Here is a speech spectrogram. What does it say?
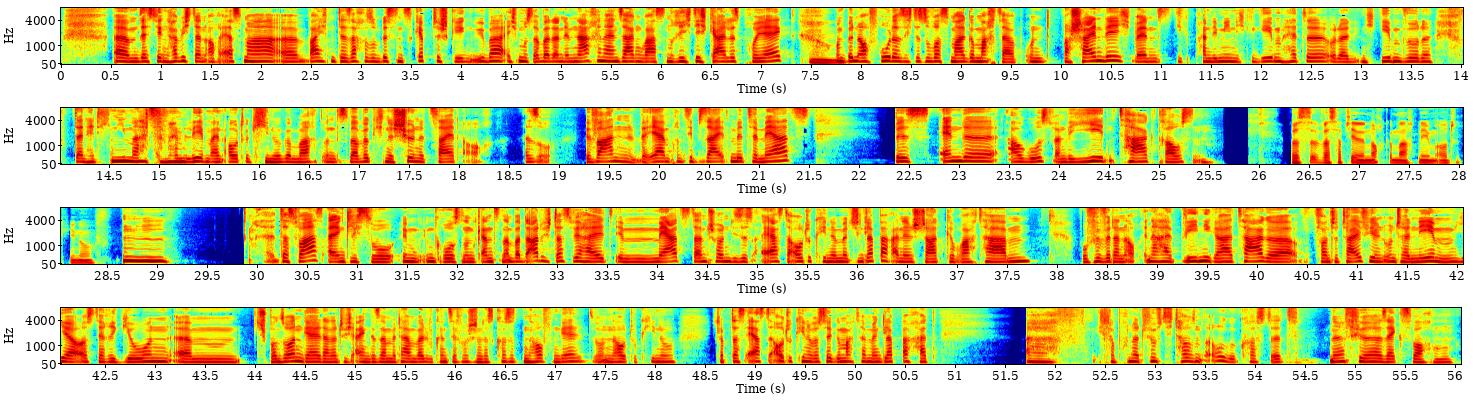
ähm, deswegen habe ich dann auch erstmal, äh, war ich mit der Sache so ein bisschen skeptisch gegenüber. Ich muss aber dann im Nachhinein sagen, war es ein richtig geiles Projekt mhm. und bin auch froh, dass ich das sowas mal gemacht habe. Und wahrscheinlich, wenn es die Pandemie nicht gegeben hätte oder die nicht geben würde, dann hätte ich niemals in meinem Leben ein Autokino gemacht. Und es war wirklich eine schöne Zeit auch. Also wir waren ja im Prinzip seit Mitte März bis Ende August waren wir jeden Tag draußen. Was, was habt ihr denn noch gemacht neben Autokino? Mm, das war es eigentlich so im, im Großen und Ganzen. Aber dadurch, dass wir halt im März dann schon dieses erste Autokino Mönchengladbach an den Start gebracht haben, wofür wir dann auch innerhalb weniger Tage von total vielen Unternehmen hier aus der Region ähm, Sponsorengelder natürlich eingesammelt haben, weil du kannst dir vorstellen, das kostet einen Haufen Geld, so ein Autokino. Ich glaube, das erste Autokino, was wir gemacht haben in Gladbach, hat, äh, ich glaube, 150.000 Euro gekostet ne, für sechs Wochen.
